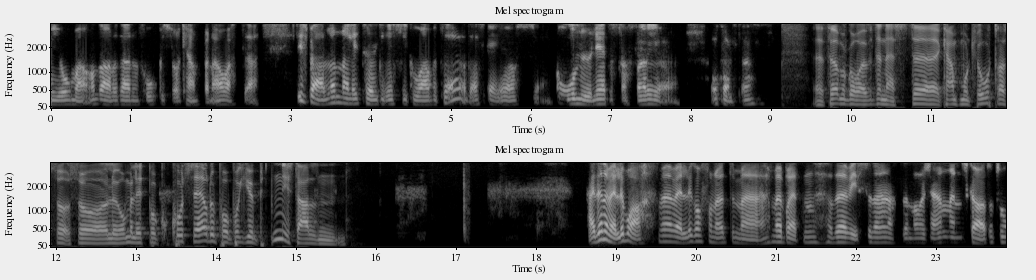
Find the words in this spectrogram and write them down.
vi gjorde med Arendal. og Det eh, er det fokus for kampen òg. At uh, de spiller med litt høy risiko av og til. og Det skal gi oss eh, gode muligheter til å straffe dem og, og kontre. Eh, før vi går over til neste kamp mot Sotra, så, så lurer vi litt på hvordan ser du på, på dybden i stallen Nei, Den er veldig bra. Vi er veldig godt fornøyd med, med bredden. og Det viser det at når det kommer en skade to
